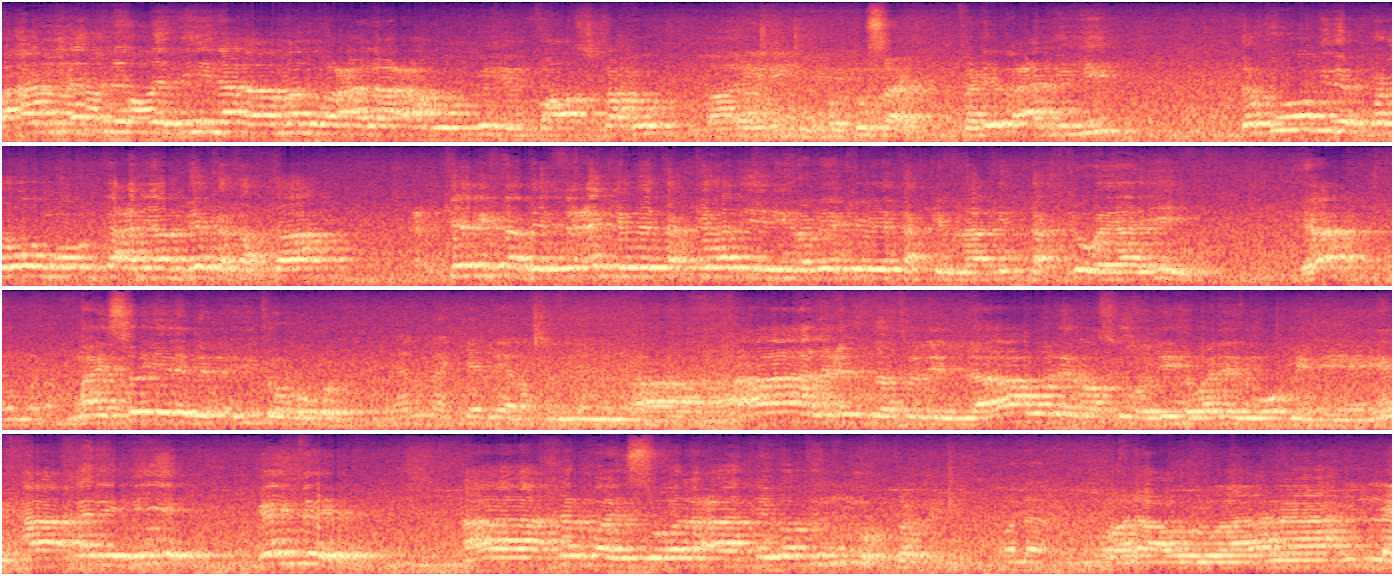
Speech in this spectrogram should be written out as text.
فأيدنا الذين آمنوا على عروبهم فأصبحوا ظاهرين. فليبعده دقوق قد بدو يعني أنبياء كتبتا. كيف تبي فعل كيف تكي هذه ربيع كيف تكي لكن تكي يا إيه؟ يا؟ ما يسوي من يتوب بقول يلا كيل يا رسول الله؟ من آه العزة لله ولرسوله وللمؤمنين. آخره كيف؟ آخر ما يسوى العاقبة للمتقين. ولا عدوان إلا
